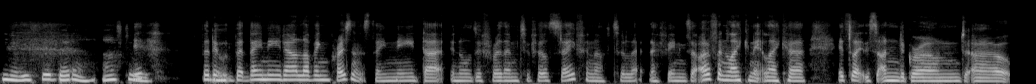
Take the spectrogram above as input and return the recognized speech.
you know we feel better afterwards. Yeah but it, mm. but they need our loving presence. They need that in order for them to feel safe enough to let their feelings out. i often liken it like a it's like this underground uh,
